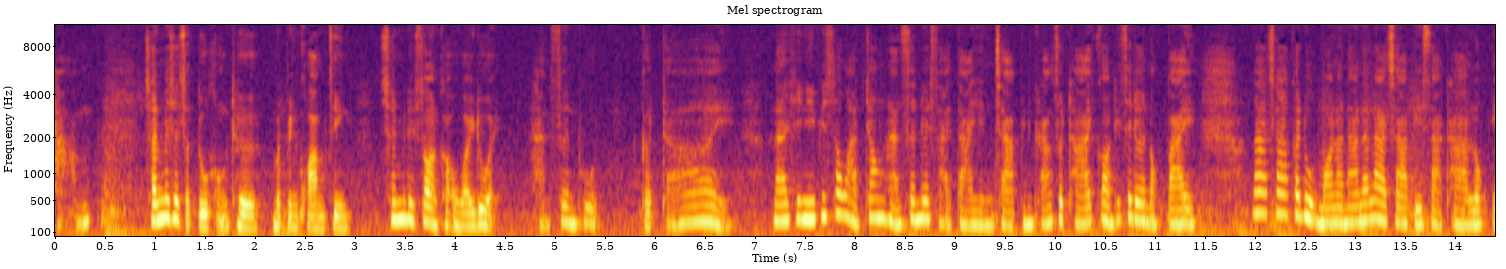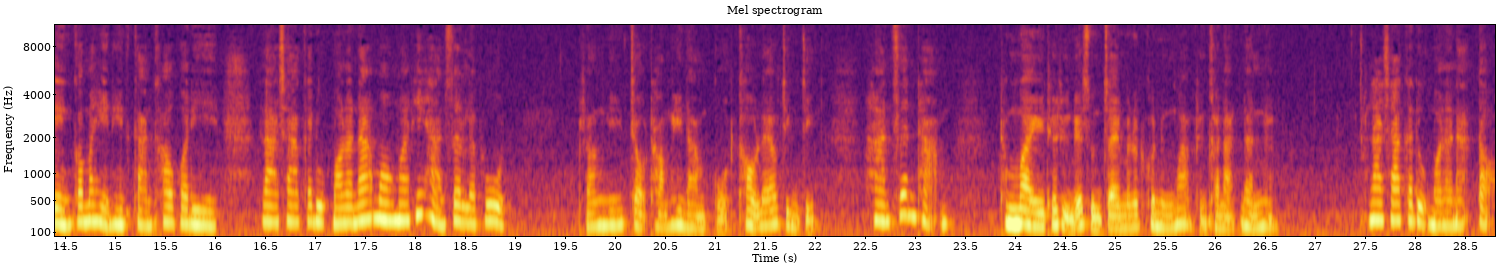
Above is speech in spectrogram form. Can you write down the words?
ถาม ฉันไม่ใช่ศัตรูของเธอ มันเป็นความจริง ฉันไม่ได้ซ่อนเขาเอาไว้ด้วยฮันเซินพูด ก็ได้ ราชินีพิศวาสจ้องฮันเซินด้วยสายตาเย็นชาเป็นครั้งสุดท้ายก่อนที่จะเดินออกไป ราชากระดูกมรณะและราชาปีศาจทารกเองก็มาเห็นเหตุการณ์เข้าพอดี ราชากระดูกมรณะมองมาที่ฮันเซินและพูด ครั้งนี้เจ้าทำให้นางโกรธเข้าแล้วจริงๆฮันเซินถาม ทำไมเธอถึงได้สนใจมนุษย์คนหนึ่งมากถึงขนาดนั้น ราชากระดูกมรณะตอบ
